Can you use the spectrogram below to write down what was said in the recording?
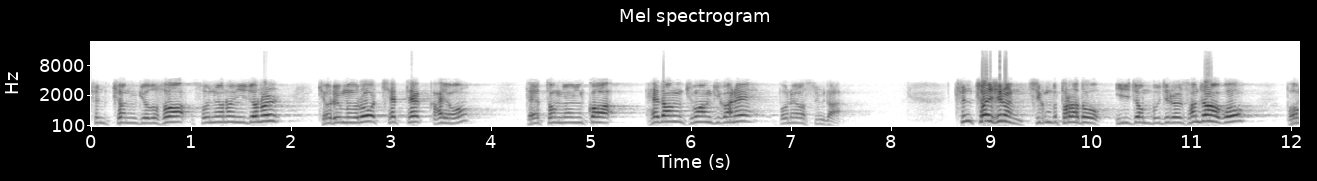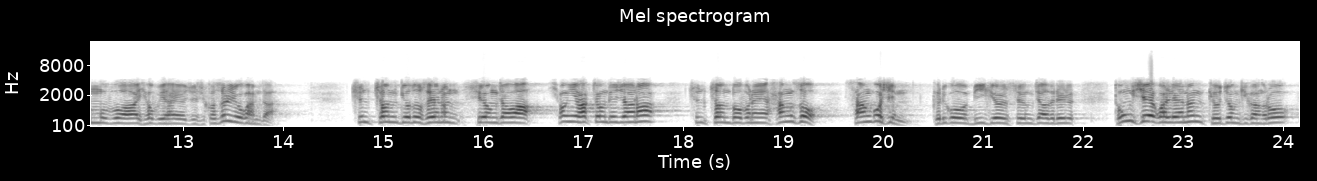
춘천교도소와 소년원 이전을 결의문으로 채택하여 대통령님과 해당 중앙기관에 보내었습니다. 춘천시는 지금부터라도 이전 부지를 선정하고 법무부와 협의하여 주실 것을 요구합니다. 춘천교도소에는 수용자와 형이 확정되지 않아 춘천법원의 항소, 상고심 그리고 미결 수용자들을 동시에 관리하는 교정기관으로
